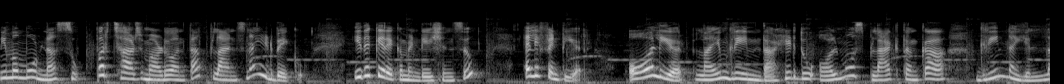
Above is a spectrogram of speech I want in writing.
ನಿಮ್ಮ ಮೂಡ್ನ ಸೂಪರ್ ಚಾರ್ಜ್ ಮಾಡೋ ಅಂಥ ಪ್ಲಾನ್ಸ್ನ ಇಡಬೇಕು. ಇದಕ್ಕೆ recommendations elephant ear all ear lime ಗ್ರೀನಿಂದ ಹಿಡಿದು ಆಲ್ಮೋಸ್ಟ್ ಬ್ಲ್ಯಾಕ್ ತನಕ ಗ್ರೀನ್ನ ಎಲ್ಲ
